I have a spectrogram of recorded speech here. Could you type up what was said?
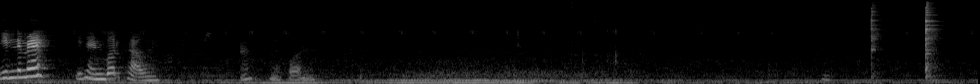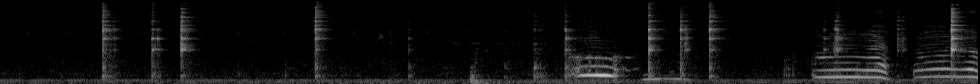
กินได้ไหมกินเห็นเบิดเขานี่ อะมาก่อนนอืมอืมอืม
